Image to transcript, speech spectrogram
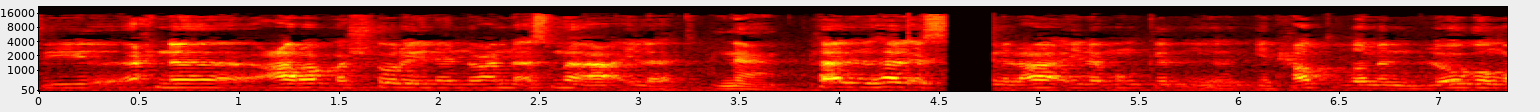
في إحنا عرب مشهورين إنه عندنا أسماء عائلات. نعم. هل هل أسم العائلة ممكن ينحط ضمن لوجو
